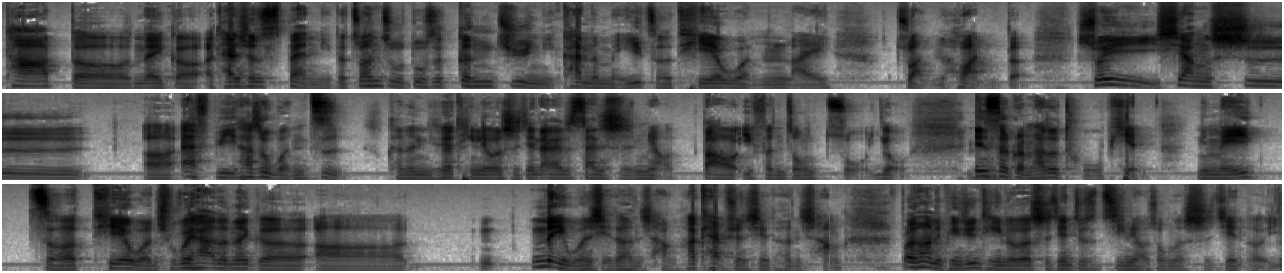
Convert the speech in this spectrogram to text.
它的那个 attention span，你的专注度是根据你看的每一则贴文来。转换的，所以像是呃，FB 它是文字，可能你在停留的时间大概是三十秒到一分钟左右。Instagram 它是图片，你每一则贴文，除非它的那个呃内文写的很长，它 caption 写的很长，不然的话你平均停留的时间就是几秒钟的时间而已。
